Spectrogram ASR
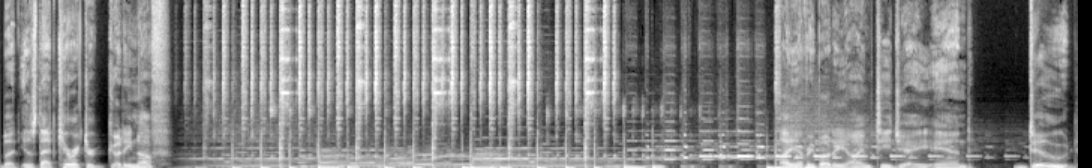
But is that character good enough? Hi, everybody. I'm TJ, and dude,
